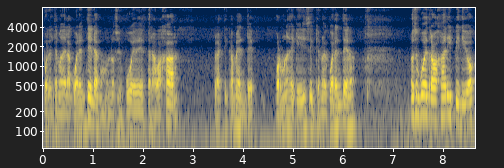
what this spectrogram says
por el tema de la cuarentena, como no se puede trabajar prácticamente, por más de que dicen que no hay cuarentena, no se puede trabajar y pidió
